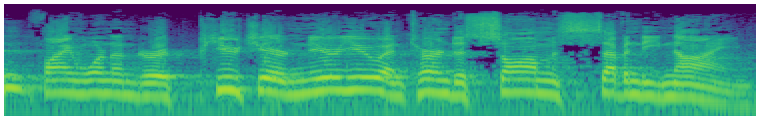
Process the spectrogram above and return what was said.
Find one under a pew chair near you and turn to Psalm 79.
